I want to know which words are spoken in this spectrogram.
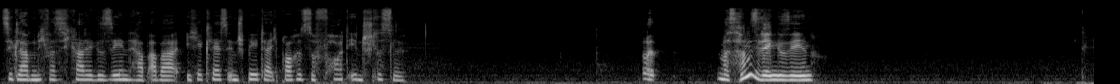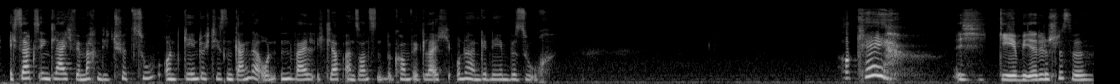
Sie glauben nicht, was ich gerade gesehen habe, aber ich erkläre es Ihnen später. Ich brauche jetzt sofort Ihren Schlüssel. Was haben Sie denn gesehen? Ich sag's Ihnen gleich, wir machen die Tür zu und gehen durch diesen Gang da unten, weil ich glaube, ansonsten bekommen wir gleich unangenehmen Besuch. Okay, ich gebe ihr den Schlüssel.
